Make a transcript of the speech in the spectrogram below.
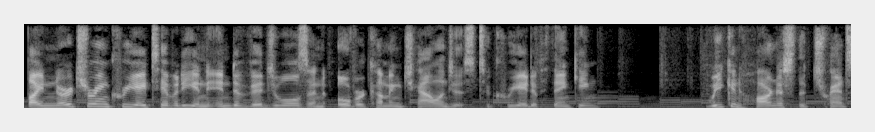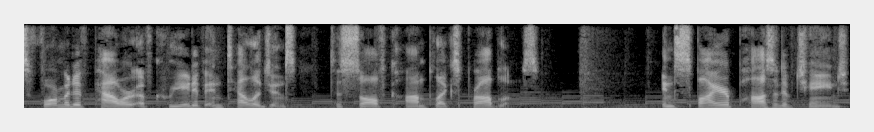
By nurturing creativity in individuals and overcoming challenges to creative thinking, we can harness the transformative power of creative intelligence to solve complex problems, inspire positive change,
